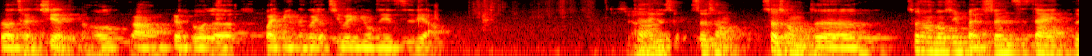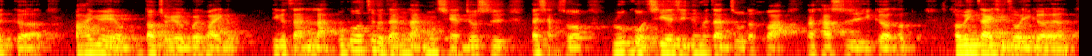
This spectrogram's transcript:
的呈现，然后让更多的外宾能够有机会运用这些资料。再来就是社创，社创的社创中心本身是在这个八月到九月规划一个。一个展览，不过这个展览目前就是在想说，如果企业基金会赞助的话，那它是一个合合并在一起做一个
